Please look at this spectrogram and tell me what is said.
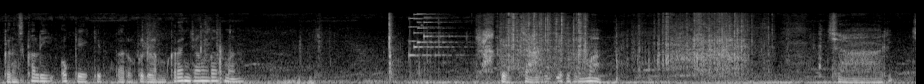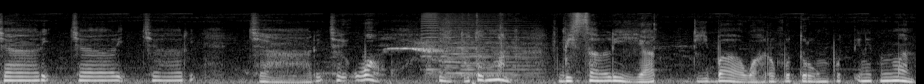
keren sekali. Oke kita taruh ke dalam keranjang teman ya kita cari ya teman cari cari cari cari cari cari. Wow itu teman bisa lihat di bawah rumput-rumput ini teman.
